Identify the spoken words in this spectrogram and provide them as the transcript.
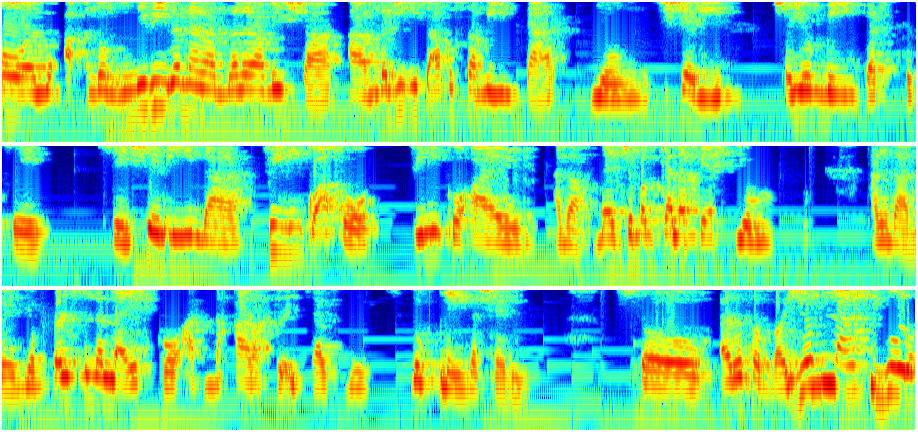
on, uh, nung nirira na, na namin siya, um, naging isa ako sa main cast, yung si Sherry. Siya yung main cast kasi si Sherry na feeling ko ako, feeling ko ay ano, medyo magkalapit yung ano namin, yung personal life ko at the character itself ng, ng play na Sherry. So, ano pa ba? Yun lang siguro.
